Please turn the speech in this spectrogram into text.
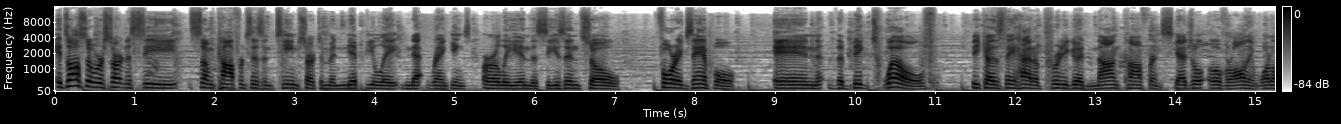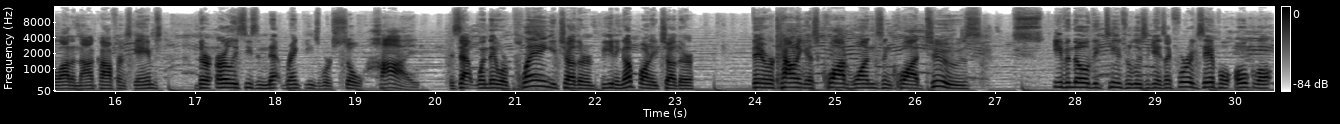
it's also we're starting to see some conferences and teams start to manipulate net rankings early in the season. So, for example, in the Big 12, because they had a pretty good non-conference schedule overall. And they won a lot of non-conference games. Their early season net rankings were so high is that when they were playing each other and beating up on each other, they were counting as quad ones and quad twos, even though the teams were losing games. Like for example, Oklahoma.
